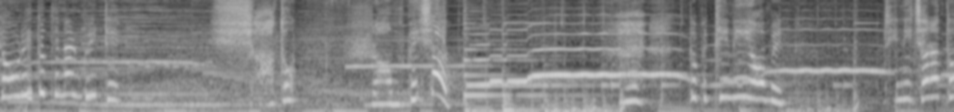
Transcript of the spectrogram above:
শহরেই তো তেনার বেটে। সাধক রামপ্রসাদ? হ্যাঁ তবে তিনিই হবেন। তিনি ছাড়া তো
